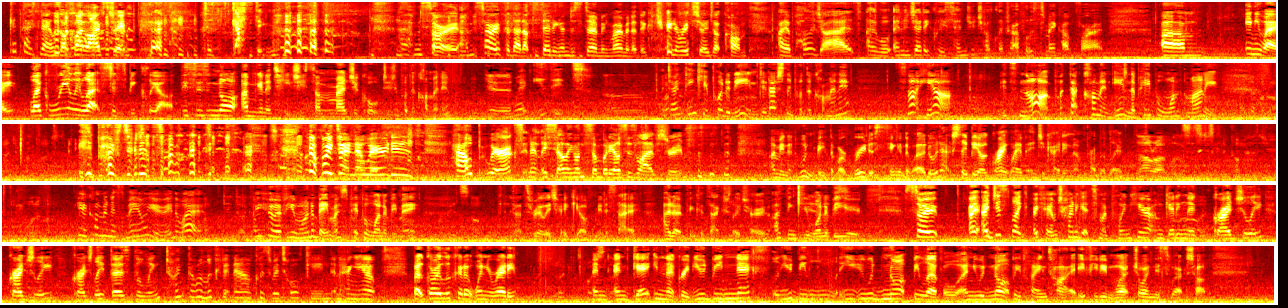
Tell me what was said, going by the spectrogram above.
Get those nails off my live stream. Disgusting. I'm sorry. I'm sorry for that upsetting and disturbing moment at the KatrinaRuthShow.com. I apologize. I will energetically send you chocolate truffles to make up for it. Um, anyway, like, really, let's just be clear. This is not, I'm going to teach you some magical. Did you put the comment in? Yeah. Where is it? Um, I don't think you put it in. Did Ashley put the comment in? It's not here. It's not. Put that comment in. The people want the money. I put it on a different post. He posted it somewhere different. we don't know where it is. Help, we're accidentally selling on somebody else's live stream. I mean, it wouldn't be the rudest thing in the world. It would actually be a great way of educating them, probably. All right. Well, this is just going to comment as you, whatever. Yeah, comment as me or you, either way. I did. I Be whoever you want to be. Most people want to be me. Maybe it's not. That's really cheeky of me to say. I don't think it's actually true. I think you Yeah, want to be you. So I, I just like, okay, I'm trying to get to my point here. I'm getting there oh. gradually, gradually, gradually. There's the link. Don't go and look at it now because we're talking and hanging out. But go look at it when you're ready and and get in that group. You'd be next. You'd be. You would not be level, and you would not be playing tight if you didn't work join this workshop.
